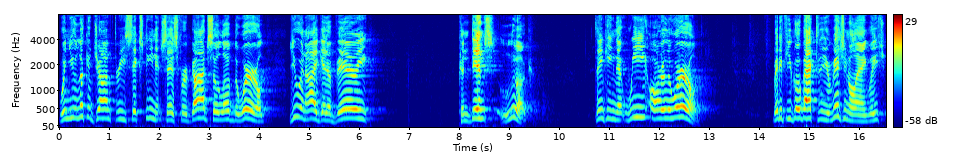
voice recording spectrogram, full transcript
When you look at John 3:16 it says for God so loved the world, you and I get a very condensed look thinking that we are the world. But if you go back to the original language,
